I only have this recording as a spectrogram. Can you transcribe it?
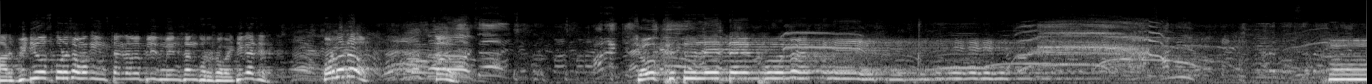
আর ভিডিওস করেছ, আমাকে ইনস্টাগ্রামে প্লিজ মেনশন করো সবাই, ঠিক আছে? করবে তো? চলো। চোখ তুলে দেখো না। হুম।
